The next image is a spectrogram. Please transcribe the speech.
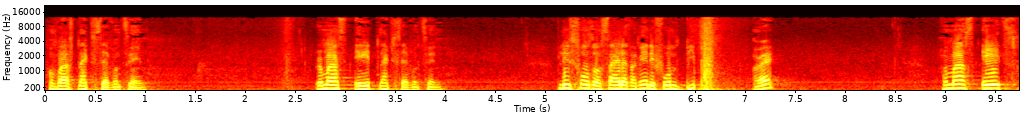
from verse 9 to 17. Romans 8, 9 to 17. Please, phones on silent. I'm hearing the phone beep. All right? Romans 8,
